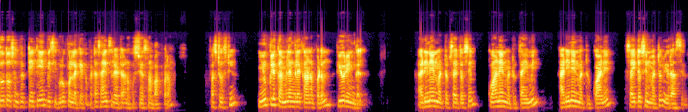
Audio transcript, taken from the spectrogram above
Two thousand fifteen TNPSC group ஒன்ல கேட்கப்பட்ட சயின்ஸ் ரிலேட்டடான கொஸ்டின்ஸ் தான் பார்க்க போகிறோம் ஃபர்ஸ்ட் கொஸ்டின் நியூக்ளிக் அமிலங்களில் காணப்படும் பியூரின்கள் அடினைன் மற்றும் சைட்டோசின் குவானைன் மற்றும் தைமின் அடினைன் மற்றும் குவானின் சைட்டோசின் மற்றும் uracil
